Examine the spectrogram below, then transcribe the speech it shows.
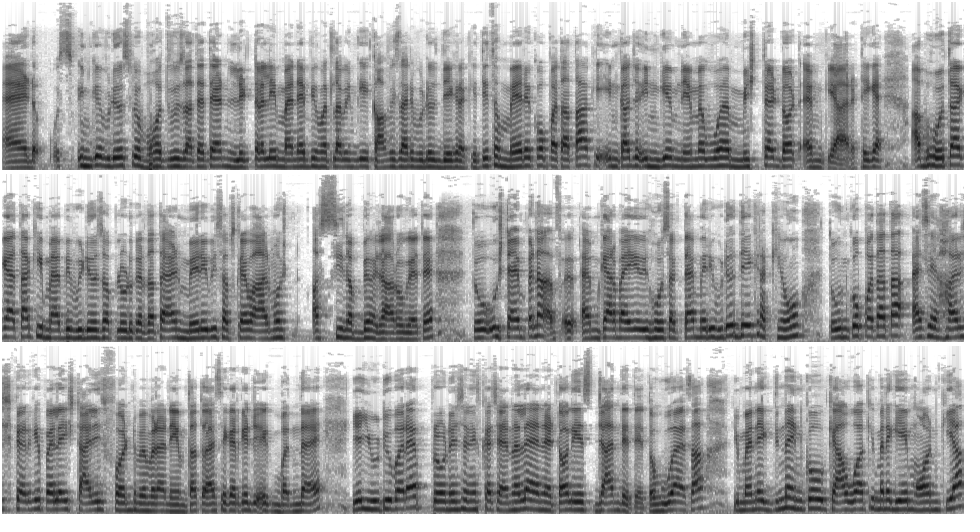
एंड इनके वीडियोज़ पे बहुत व्यूज़ आते थे। एंड लिटरली मैंने भी मतलब इनकी काफ़ी सारी वीडियोज़ देख रखी थी। तो मेरे को पता था कि इनका जो इन गेम नेम है, वो है mister dot M K R ठीक है? अब होता क्या था कि मैं भी वीडियोज़ अपलोड करता था एंड मेरे भी सब्सक्राइबर ऑलमोस्ट अस्सी नब्बे हज़ार हो गए थे। तो उस टाइम पे ना एम के आर भाई हो सकता है मेरी वीडियो देख रखे हो। तो उनको पता था, ऐसे हर्ष करके पहले स्टाइलिश फंट में मेरा नेम था। तो ऐसे करके जो एक बंदा है, ये यूट्यूबर है प्रोनेशन इसका चैनल है एनेटॉल ये जान देते। तो हुआ ऐसा कि मैंने एक दिन ना इनको, क्या हुआ कि मैंने गेम ऑन किया।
